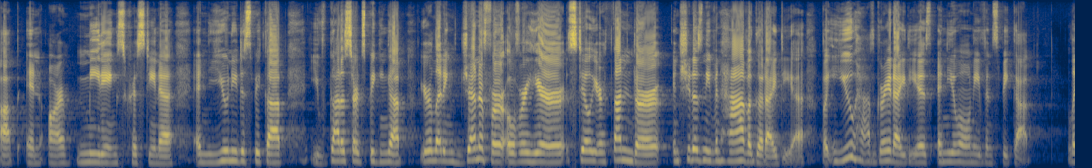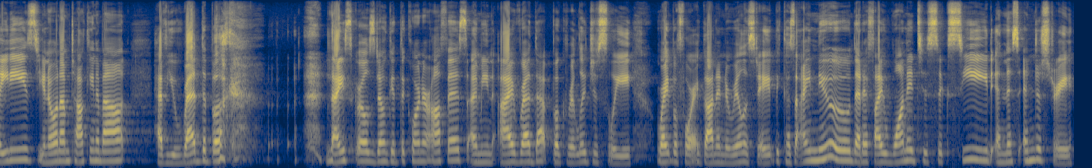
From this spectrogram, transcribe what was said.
up in our meetings, Christina, and you need to speak up. You've got to start speaking up. You're letting Jennifer over here steal your thunder and she doesn't even have a good idea, but you have great ideas and you won't even speak up. Ladies, you know what I'm talking about? Have you read the book? nice girls don't get the corner office. I mean, I read that book religiously right before I got into real estate because I knew that if I wanted to succeed in this industry,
